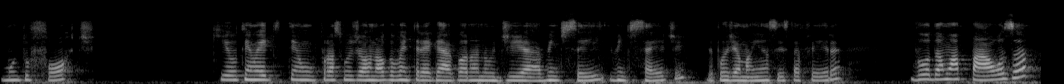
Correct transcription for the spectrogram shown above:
muito forte, que eu tenho, tenho um próximo jornal que eu vou entregar agora no dia 26, 27, depois de amanhã, sexta-feira. Vou dar uma pausa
